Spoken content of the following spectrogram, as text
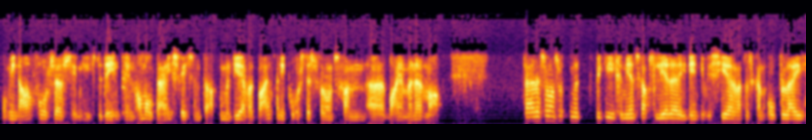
om die navorsers en die studente en almal by huisves te akkommodeer wat baie van die kostes vir ons gaan uh, baie minder maak. Verder sal ons ook met bietjie gemeenskapslede identifiseer wat ons kan oplei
